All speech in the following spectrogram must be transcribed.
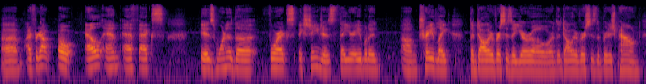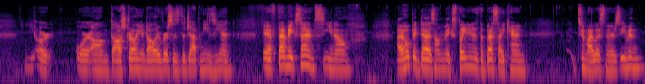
um, I forgot. Oh, LMFX is one of the forex exchanges that you're able to um, trade like the dollar versus a euro or the dollar versus the British pound or or um the Australian dollar versus the Japanese yen. If that makes sense, you know, I hope it does. I'm explaining it the best I can to my listeners, even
